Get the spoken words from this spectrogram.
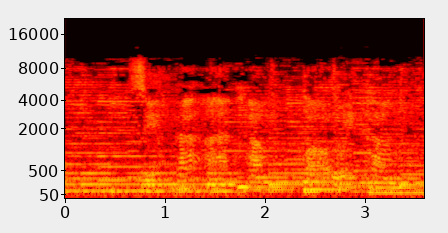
ำเสียงพระอ่านคำขออวยคำ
